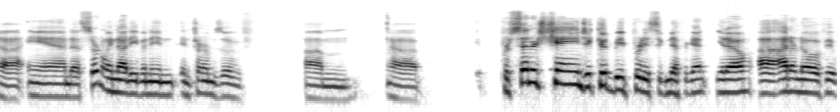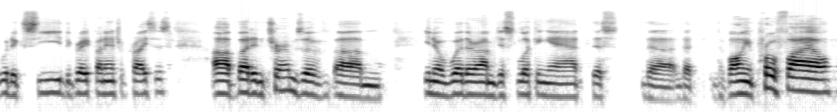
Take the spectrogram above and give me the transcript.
uh, and uh, certainly not even in, in terms of um, uh, percentage change, it could be pretty significant. You know, uh, I don't know if it would exceed the great financial crisis, uh, but in terms of, um, you know, whether I'm just looking at this, the, the, the volume profile,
